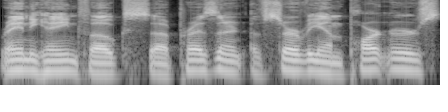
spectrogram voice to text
Randy Hain, folks, uh, president of Serviam Partners,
